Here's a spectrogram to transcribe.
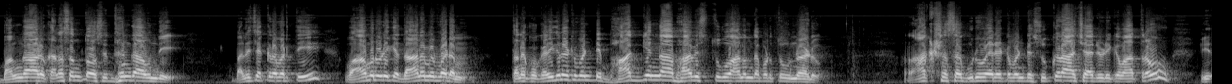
బంగారు కలసంతో సిద్ధంగా ఉంది. బలిచక్రవర్తి వామనుడికి దానమివ్వడం తనకు కలిగినటువంటి భాగ్యంగా భావిస్తూ ఆనందపడుతూ ఉన్నాడు. రాక్షస గురువైనటువంటి శుక్రాచార్యుడికి మాత్రం ఇ-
